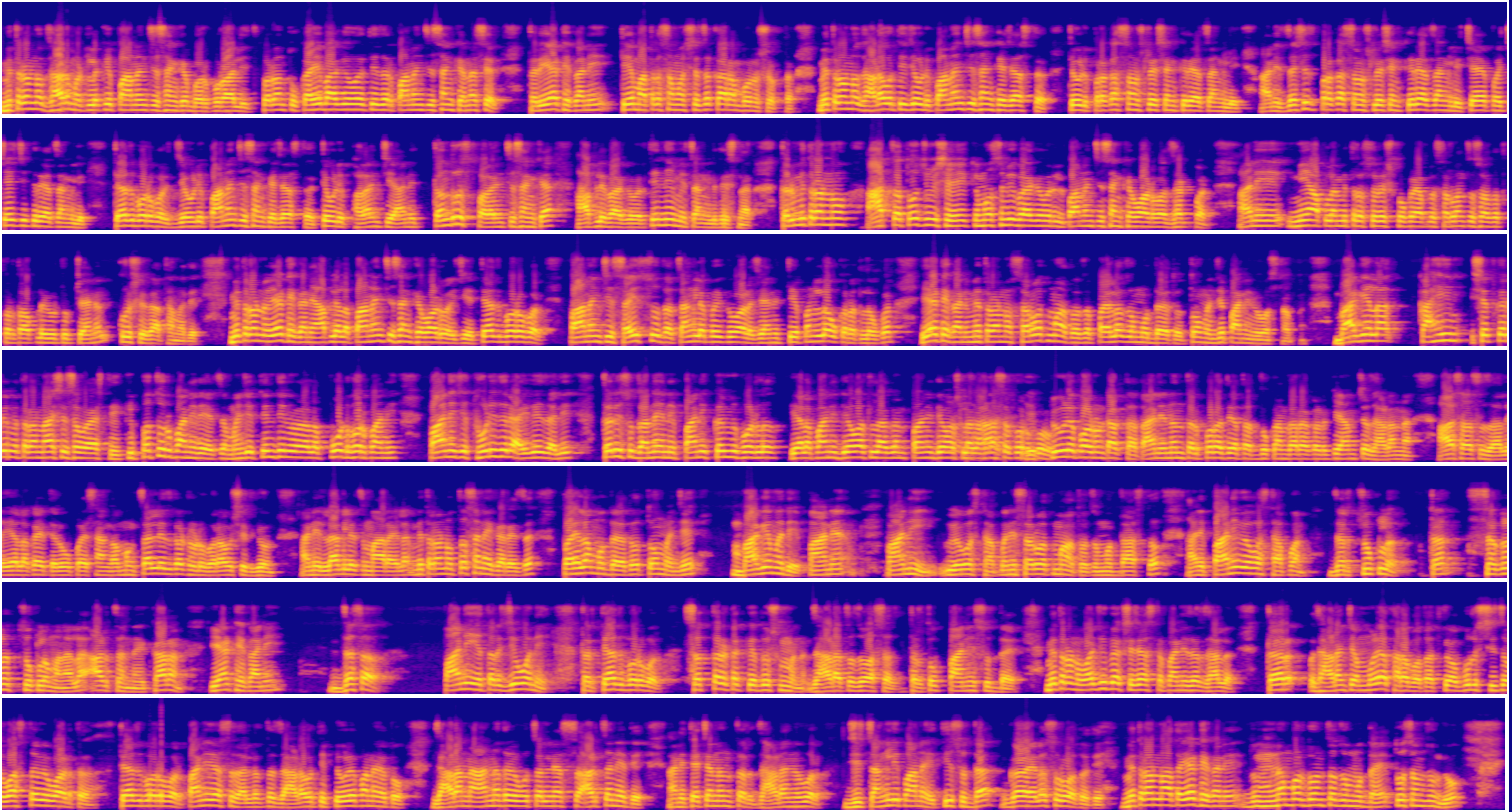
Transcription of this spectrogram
मित्रांनो झाड म्हटलं की पानांची संख्या भरपूर आलीच परंतु काही बागेवरती जर पानांची संख्या नसेल तर या ठिकाणी ते मात्र समस्येचं कारण बनू शकतं. मित्रांनो झाडावरती जेवढी पानांची संख्या जास्त तेवढी प्रकाश संश्लेषण क्रिया चांगली आणि जशीच प्रकाश संश्लेषण क्रिया चांगली चयापचयाची क्रिया चांगली त्याचबरोबर जेवढी पानांची संख्या जास्त तेवढी फळांची आणि तंदुरुस्त फळांची संख्या आपल्या बागेवरती नेहमी चांगली दिसणार. तर मित्रांनो आजचा तोच विषय आहे की मोसंबी बागेवरील पानांची संख्या वाढवा झटपट. आणि मी आपला मित्र सुरेश पोकळे आपलं सर्वांचं स्वागत करतो आपलं युट्यूब चॅनल कृषी गाथामध्ये. मित्रांनो या ठिकाणी आपल्याला पानांची संख्या वाढवायची आहे. त्याचबरोबर पानांची साईज सुद्धा चांगल्यापैकी वाढायची आणि ते पण लवकरात लवकर. या ठिकाणी मित्रांनो सर्वात महत्त्वाचा पहिला जो मुद्दा येतो तो म्हणजे पाणी व्यवस्थापन. बागेला काही शेतकरी मित्रांना अशी सवय असते की प्रचूर पाणी द्यायचं. म्हणजे तीन तीन वेळाला पोटभर पाणी पाण्याची थोडी जरी आयगाई झाली तरी सुद्धा नाही नाही पाणी कमी पडलं याला पाणी द्यावाच लागन पाणी द्यावाच लागन असं करून पिवळे पाडून टाकतात आणि नंतर परत येतात दुकानदाराकडे की आमच्या झाडांना असं असं झालं याला काहीतरी उपाय सांगा. मग चाललेच गठोडभर औषध घेऊन आणि लागलेच मारायला. मित्रांनो तसं नाही करायचं. पहिला मुद्दा येतो तो म्हणजे बागेमध्ये पाण्या पाणी व्यवस्थापन हे सर्वात महत्त्वाचा मुद्दा असतो. आणि पाणी व्यवस्थापन जर चुकलं तर सगळं चुकलं म्हणायला अडचण नाही. कारण या ठिकाणी जसं पाणी आहे तर जीवन आहे. तर त्याचबरोबर सत्तर टक्के दुश्मन झाडाचा जो असेल तर तो पाणी सुद्धा आहे. मित्रांनो वाजूपेक्षा जास्त पाणी जर झालं तर झाडांच्या मुळ्या खराब होतात किंवा बुरशीचं वास्तव्य वाढतं. त्याचबरोबर पाणी जास्त झालं तर झाडावरती पिवळेपणा येतो. झाडांना अन्नद्रव्य उचलण्यास अडचण येते आणि त्याच्यानंतर झाडांवर जी चांगली पानं आहे ती सुद्धा गळायला सुरुवात होते. मित्रांनो आता या ठिकाणी नंबर दोनचा जो मुद्दा आहे तो समजून घेऊ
